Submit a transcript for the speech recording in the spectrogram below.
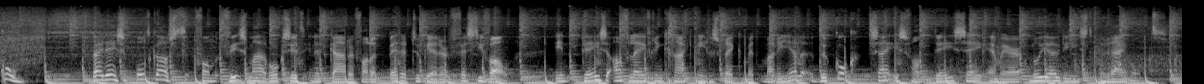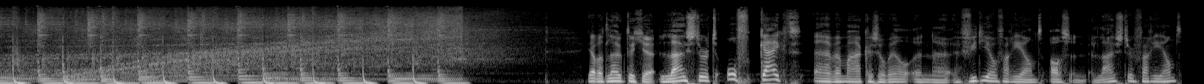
Welkom bij deze podcast van Visma Rockzit in het kader van het Better Together Festival. In deze aflevering ga ik in gesprek met Marielle de Kok. Zij is van DCMR Milieudienst Rijnmond. Ja, wat leuk dat je luistert of kijkt. Uh, we maken zowel een uh, videovariant als een luistervariant.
